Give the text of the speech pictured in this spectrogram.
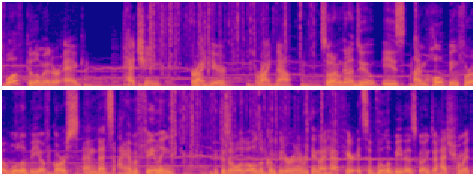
12 kilometer egg, hatching right here, right now. So what I'm gonna do is, I'm hoping for a Vullaby of course, and that's, I have a feeling, because of all, all the computer and everything I have here, it's a Vullaby that's going to hatch from it,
